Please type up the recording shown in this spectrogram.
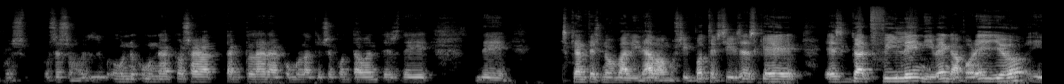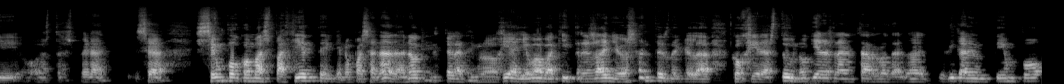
pues, pues eso, una cosa tan clara como la que os he contado antes de, de es que antes no validábamos hipótesis, es que es gut feeling y venga por ello y, ostras, espera, o sea, sé un poco más paciente, que no pasa nada, ¿no? Que, la tecnología llevaba aquí tres años antes de que la cogieras tú, no quieras lanzarlo, ¿no? dedícale un tiempo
